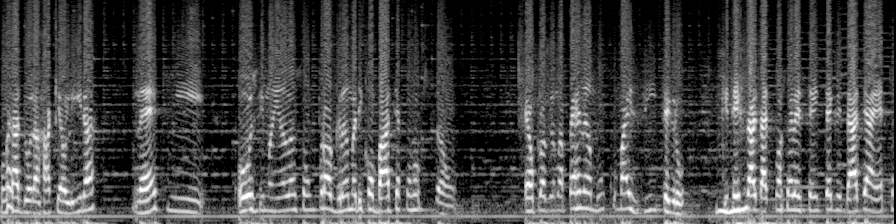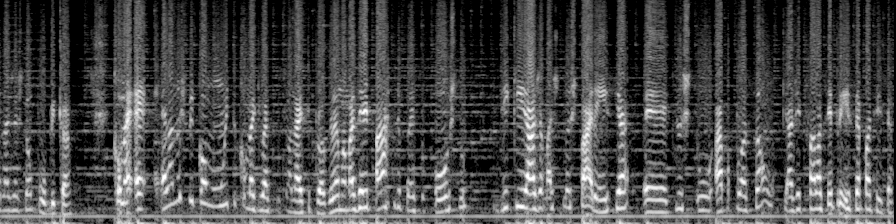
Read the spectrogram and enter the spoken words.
governadora Raquel Lira né, que hoje de manhã lançou um programa de combate à corrupção. É o programa Pernambuco Mais Íntegro, que uhum. tem finalidade de fortalecer a integridade e a ética na gestão pública. Como é, é, ela não explicou muito como é que vai funcionar esse programa, mas ele parte do pressuposto de que haja mais transparência, é, que os, o, a população, que a gente fala sempre isso, né, Patrícia?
